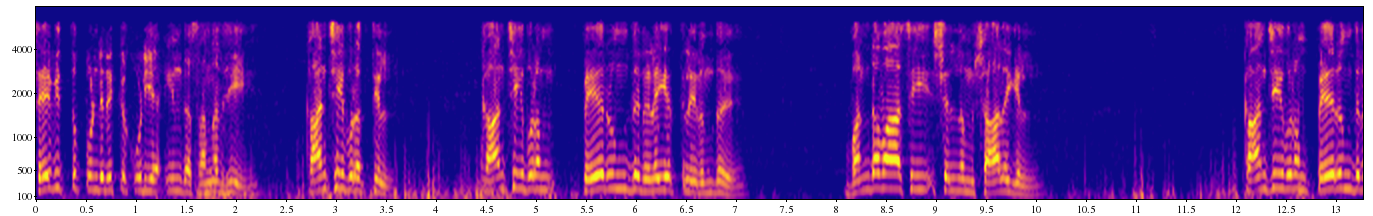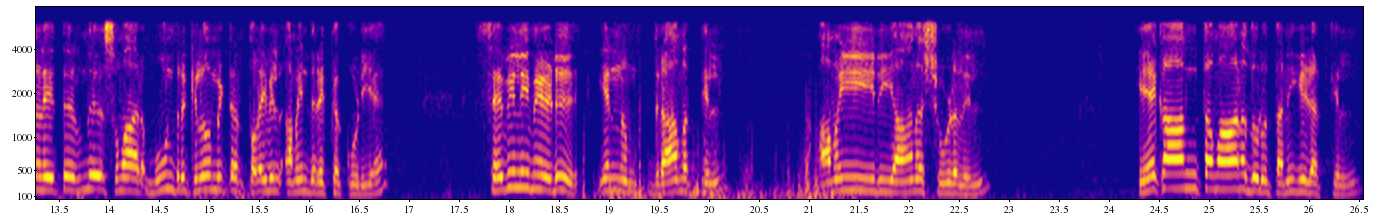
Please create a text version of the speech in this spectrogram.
சேவித்துக் கொண்டிருக்கக்கூடிய இந்த சன்னதி காஞ்சிபுரத்தில் காஞ்சிபுரம் பேருந்து நிலையத்திலிருந்து வந்தவாசி செல்லும் சாலையில் காஞ்சிபுரம் பேருந்து நிலையத்திலிருந்து சுமார் மூன்று கிலோமீட்டர் தொலைவில் அமைந்திருக்கக்கூடிய செவிலிமேடு என்னும் கிராமத்தில் அமைதியான சூழலில் ஏகாந்தமானதொரு தனியிடத்தில்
